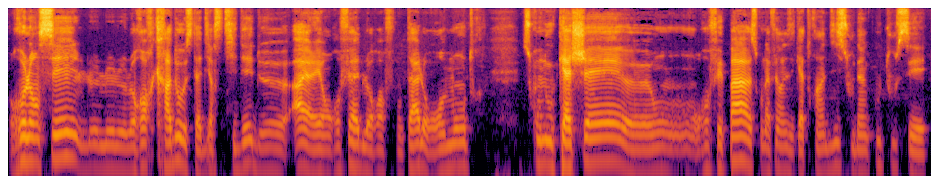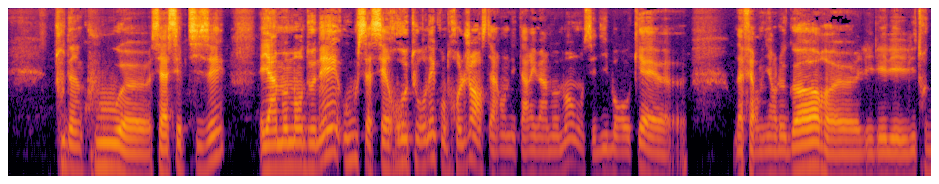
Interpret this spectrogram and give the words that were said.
relancé l'horreur crado, c'est-à-dire cette idée de ah allez, on refait de l'horreur frontale, on remontre ce qu'on nous cachait, euh, on, on, refait pas ce qu'on a fait dans les années 90 où d'un coup tout c'est tout d'un coup euh, c'est aseptisé. Et il y a un moment donné où ça s'est retourné contre le genre, c'est-à-dire qu'on est arrivé à un moment où on s'est dit bon ok, euh, on a fait revenir le gore, euh, les, les, les, les, trucs,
